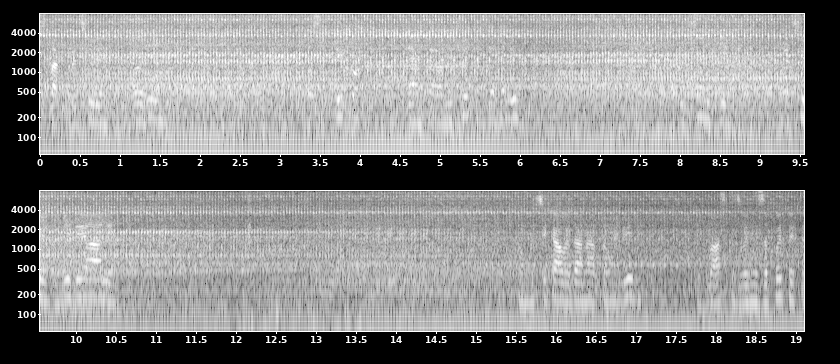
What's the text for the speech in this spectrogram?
Ось так працює двигун. Досить тихо. Демпфера взагалі. оцінки працюють в ідеалі. Кому цікавий даний автомобіль, будь ласка, дзвоніть, запитуйте.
